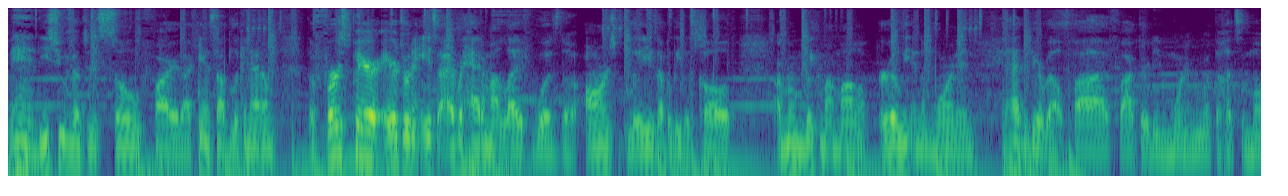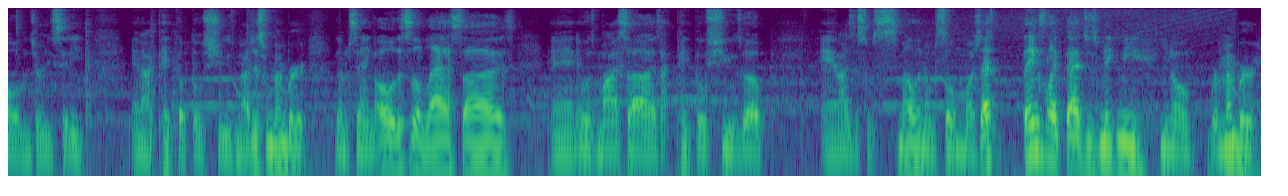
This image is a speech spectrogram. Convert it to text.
man, these shoes are just so fired. I can't stop looking at them. The first pair of Air Jordan 8s I ever had in my life was the Orange Blaze, I believe it's called. I remember waking my mom up early in the morning. It had to be about 5, 5.30 in the morning. We went to Hudson Mall in Jersey City and I picked up those shoes. Man, I just remember them saying, oh, this is a last size. And it was my size. I picked those shoes up and I just was smelling them so much. That Things like that just make me, you know, remember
